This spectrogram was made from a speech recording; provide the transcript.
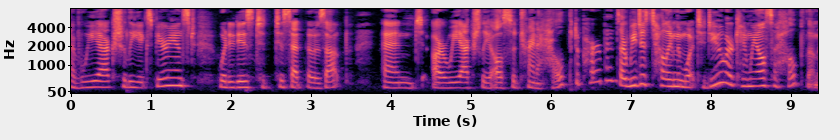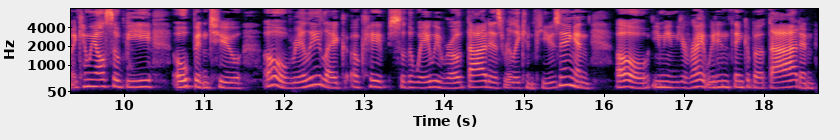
have we actually experienced what it is to, to set those up? And are we actually also trying to help departments? Are we just telling them what to do or can we also help them? And can we also be open to, oh, really? Like, okay, so the way we wrote that is really confusing. And oh, you mean you're right. We didn't think about that. And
